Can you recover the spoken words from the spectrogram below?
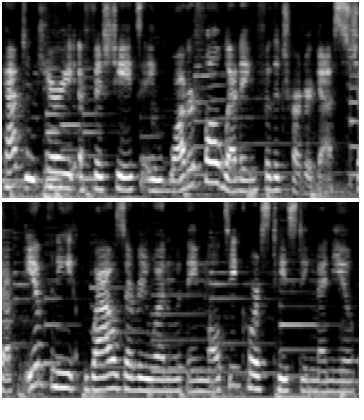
Captain Kerry officiates a waterfall wedding for the charter guests. Chef Anthony wows everyone with a multi course tasting menu,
